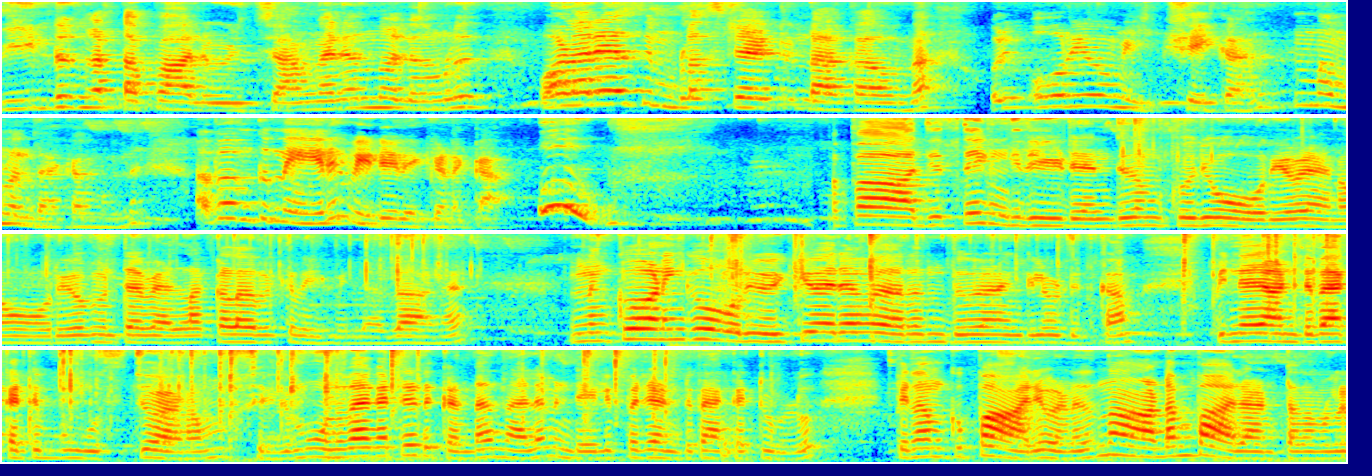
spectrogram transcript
വീണ്ടും കട്ടപ്പാലൊഴിച്ച് അങ്ങനെ അങ്ങനെയൊന്നുമല്ല. നമ്മൾ വളരെ സിംപ്ലസ്റ്റ് ആയിട്ട് ഉണ്ടാക്കാവുന്ന ഒരു ഓറിയോ മിൽക്ക് ഷേക്കാണ് നമ്മൾ ഉണ്ടാക്കാൻ പോകുന്നത്. അപ്പോൾ നമുക്ക് നേരെ വീഡിയോയിലേക്ക് കിടക്കാം. അപ്പോൾ ആദ്യത്തെ ഇൻഗ്രീഡിയന്റ് നമുക്കൊരു ഓറിയോ വേണം. ഓറിയോ മറ്റേ വെള്ള കളർ ക്രീമില്ല അതാണ്. നിങ്ങൾക്ക് വേണമെങ്കിൽ ഓറിയോയ്ക്ക് വരെ വേറെ എന്ത് വേണമെങ്കിലും എടുക്കാം. പിന്നെ രണ്ട് പാക്കറ്റ് ബൂസ്റ്റ് വേണം. ശരിക്കും മൂന്ന് പാക്കറ്റ് എടുക്കണ്ട. എന്നാലും എന്റെ കയ്യിൽ ഇപ്പോൾ രണ്ട് പാക്കറ്റ് ഉള്ളൂ. പിന്നെ നമുക്ക് പാൽ വേണം. ഇത് നാടൻ പാലാണ് കേട്ടോ. നമ്മൾ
